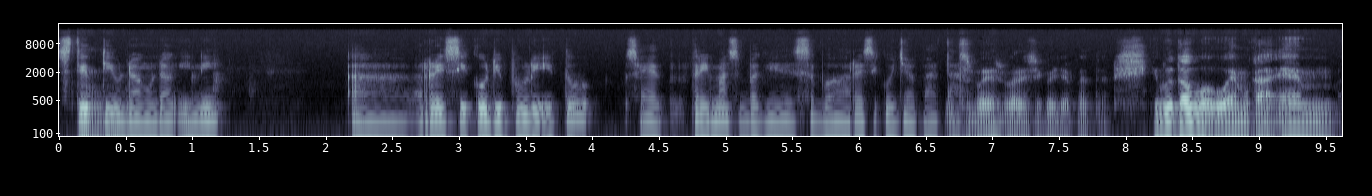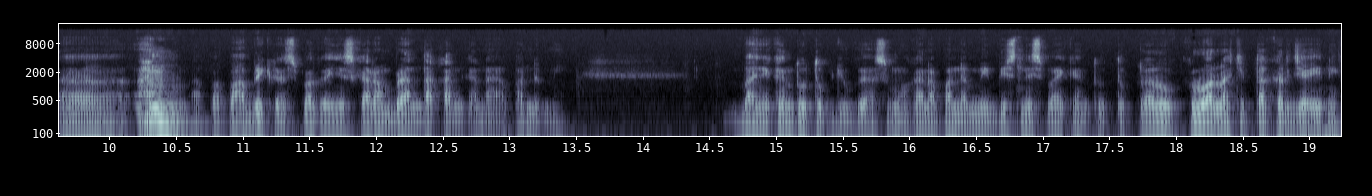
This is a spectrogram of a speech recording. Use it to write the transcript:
state hmm. di undang-undang ini uh, risiko dibully itu saya terima sebagai sebuah risiko jabatan. Sebagai sebuah risiko jabatan. Ibu tahu bahwa UMKM, uh, apa pabrik dan sebagainya sekarang berantakan karena pandemi. Banyak yang tutup juga semua karena pandemi bisnis banyak yang tutup. Lalu keluarlah Cipta Kerja ini.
